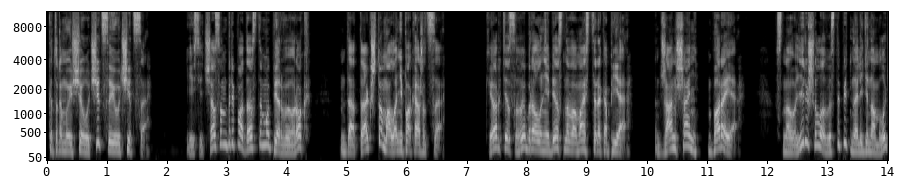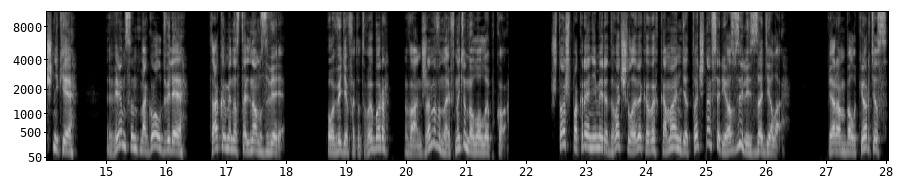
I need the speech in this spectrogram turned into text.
которому еще учиться и учиться. И сейчас он преподаст ему первый урок, да так, что мало не покажется. Кёртис выбрал небесного мастера копья. Джан Шань – Барея. Сноули решила выступить на ледяном лучнике, Винсент на Голдвилле, Такуми на стальном звере. Увидев этот выбор, Ван Джен вновь натянул улыбку. Что ж, по крайней мере, два человека в их команде точно всерьёз взялись за дело. Первым был Кёртис,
